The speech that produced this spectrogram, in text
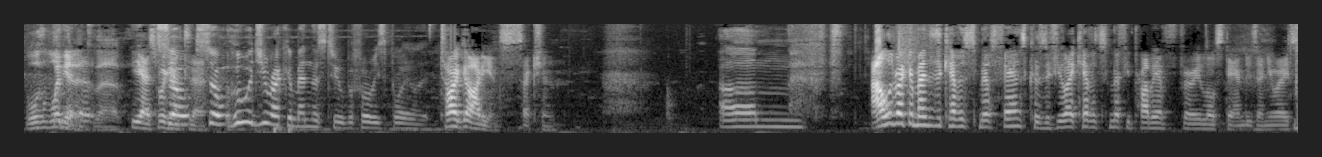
We'll, we'll get uh, into that. Yes, we're so, getting to that. so who would you recommend this to before we spoil it? Target audience section. Um, I would recommend it to Kevin Smith fans because if you like Kevin Smith, you probably have very low standards anyway. So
